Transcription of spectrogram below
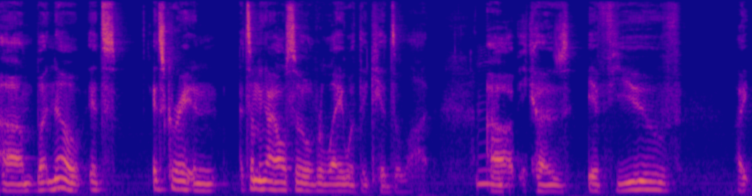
Um, but no, it's, it's great. And it's something I also relay with the kids a lot. uh, because if you've like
